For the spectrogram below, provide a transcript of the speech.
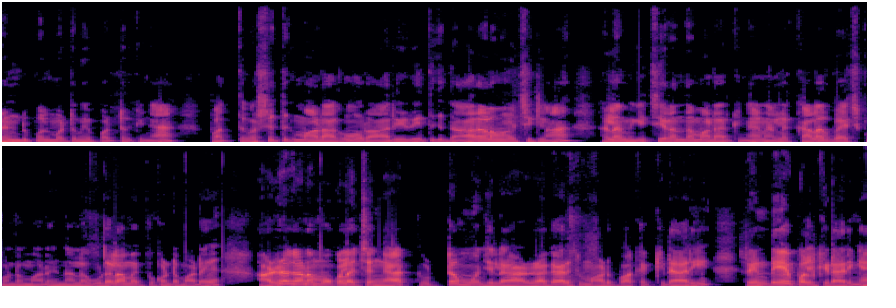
ரெண்டு பல் மட்டுமே பட்டிருக்குங்க. பத்து வருஷத்துக்கு மாடாகும் ஒரு ஆறு ஏழு தாராளமாக வச்சுக்கலாம். நல்லா மிகச்சிறந்த மாடாக இருக்குங்க. நல்ல கலர் பேட்ச் கொண்ட மாடு நல்ல உடல் அமைப்பு கொண்ட மாடு. அழகான முகலட்சங்க. குட்டம் மூஞ்சில் அழகாக இருக்குது மாடு பார்க்க. கிடாரி ரெண்டே பல் கிடாரிங்க.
